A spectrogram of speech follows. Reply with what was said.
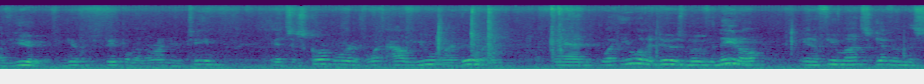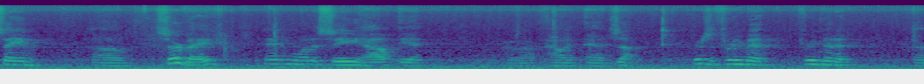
of you. If you give it to people that are on your team, it's a scoreboard of what, how you are doing. And what you want to do is move the needle. In a few months, give them the same uh, survey, and you want to see how it uh, how it adds up. Here's a three minute three minute uh,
